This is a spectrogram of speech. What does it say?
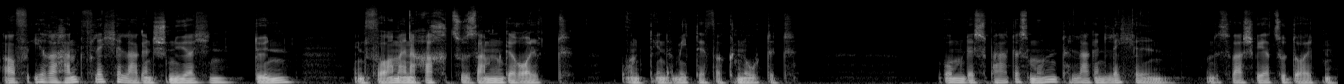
Auf ihrer Handfläche lag ein Schnürchen, dünn, in Form einer Acht zusammengerollt und in der Mitte verknotet. Um des Paters Mund lag ein Lächeln, und es war schwer zu deuten.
